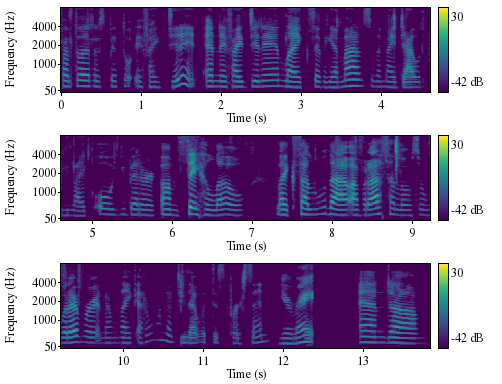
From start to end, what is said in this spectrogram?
falta de respeto if I didn't. And if I didn't, like se veía mal, so then my dad would be like, "Oh, you better um say hello." Like saluda, abrázalos, or whatever, and I'm like, I don't want to do that with this person. You're right. and um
